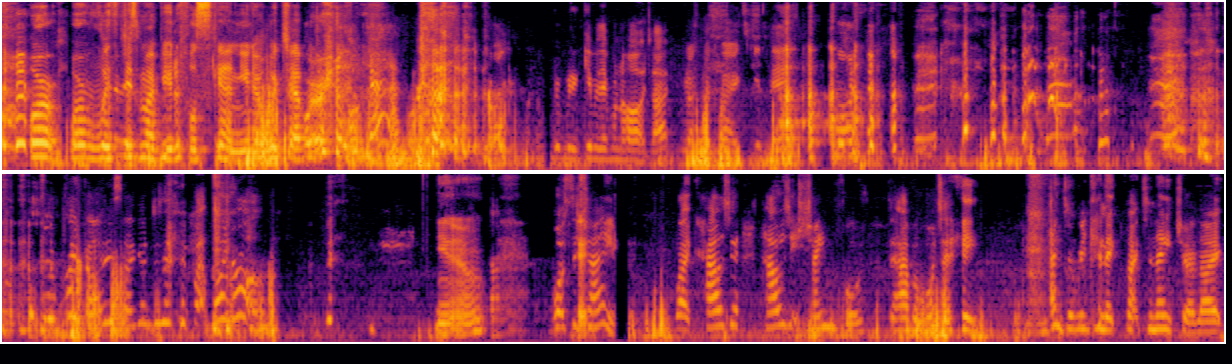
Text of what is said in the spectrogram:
or or with just my beautiful skin, you know, whichever. Just, oh yeah. I'm giving everyone a heart attack. Like, excuse me. Hi guys, like, just, but why not? You know, what's the eh. shame? Like, how's it? How is it shameful to have a body and to reconnect back to nature? Like,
